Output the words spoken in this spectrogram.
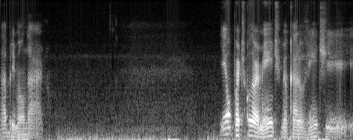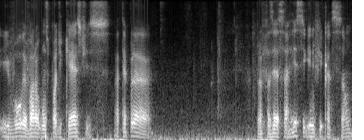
abrir mão da arma. Eu, particularmente, meu caro ouvinte, e vou levar alguns podcasts até para para fazer essa ressignificação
